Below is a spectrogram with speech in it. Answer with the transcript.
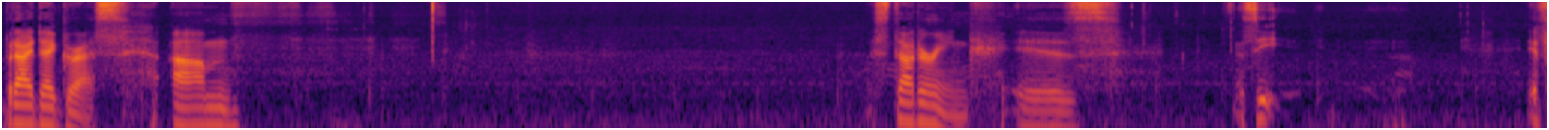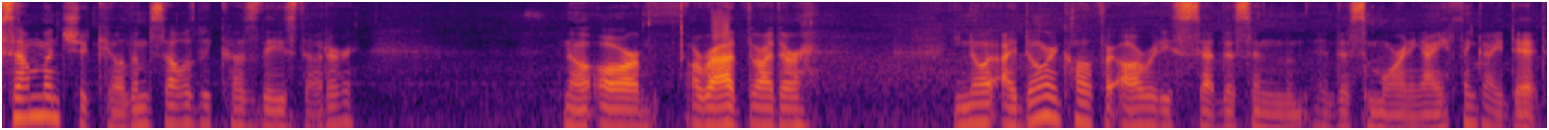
But I digress. Um, stuttering is. See, if someone should kill themselves because they stutter, no, or or rather, rather, you know what? I don't recall if I already said this in, in this morning. I think I did,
